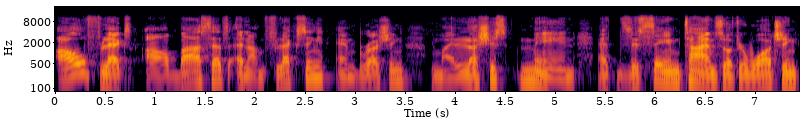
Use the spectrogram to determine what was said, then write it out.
all flex our biceps, and I'm flexing and brushing my luscious mane at the same time. So if you're watching,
